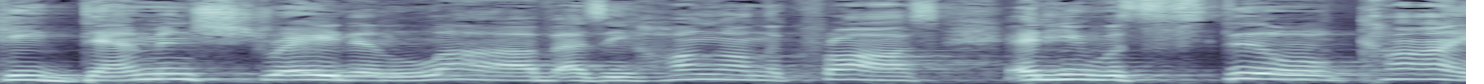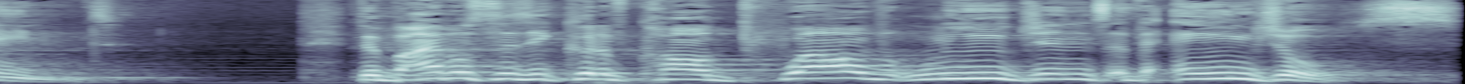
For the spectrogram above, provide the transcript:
He demonstrated love as He hung on the cross and He was still kind. The Bible says He could have called 12 legions of angels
